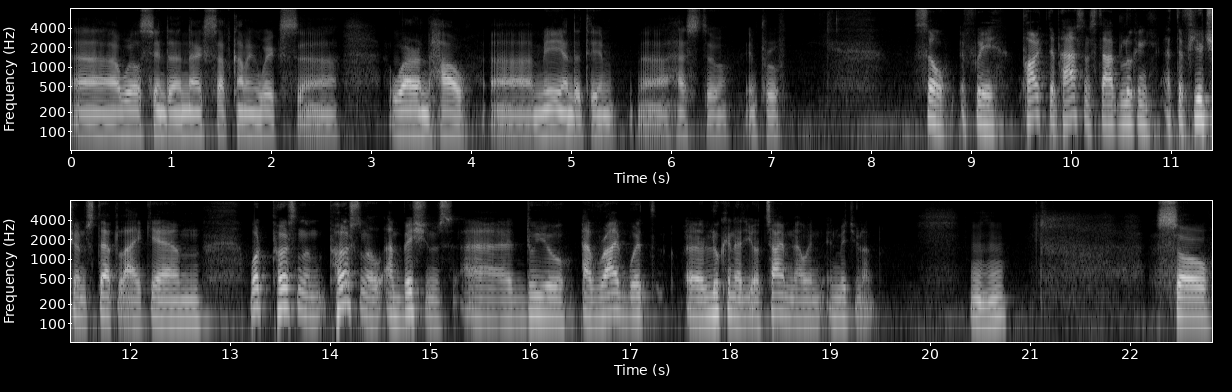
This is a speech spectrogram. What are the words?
Uh, we'll see in the next upcoming weeks where and how me and the team has to improve. So if we park the past and start looking at the future instead, like um, what personal personal ambitions uh, do you arrive with uh, looking at your time now in, in Midtjylland? Mm-hmm. So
